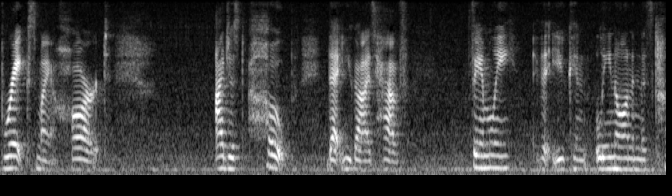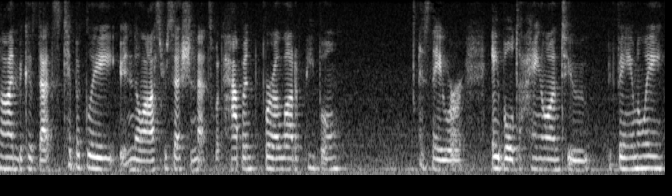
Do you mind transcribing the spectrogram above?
breaks my heart. I just hope that you guys have family that you can lean on in this time because that's typically in the last recession that's what happened for a lot of people as they were able to hang on to family.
